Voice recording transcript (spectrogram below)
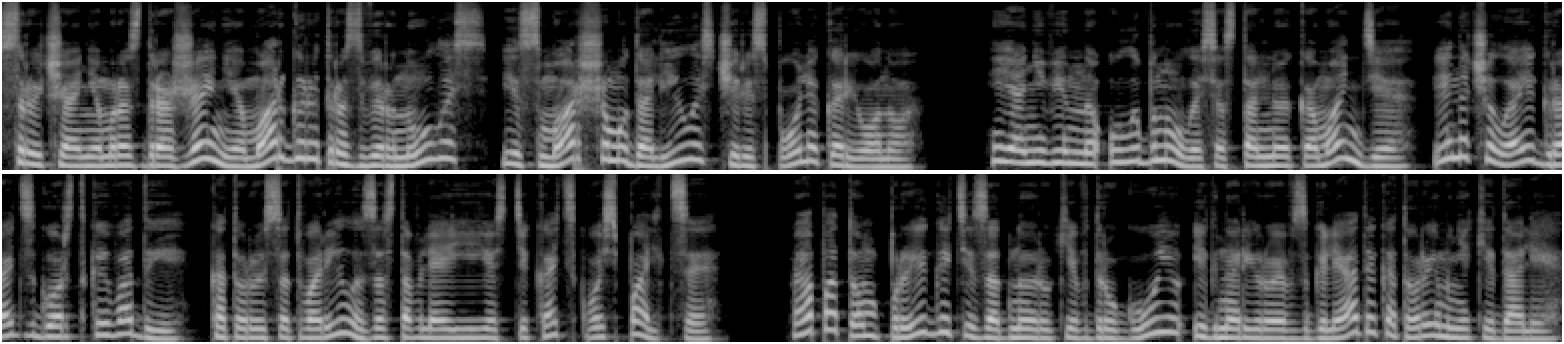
С рычанием раздражения Маргарет развернулась и с маршем удалилась через поле к Ориону. Я невинно улыбнулась остальной команде и начала играть с горсткой воды, которую сотворила, заставляя ее стекать сквозь пальцы, а потом прыгать из одной руки в другую, игнорируя взгляды, которые мне кидали.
